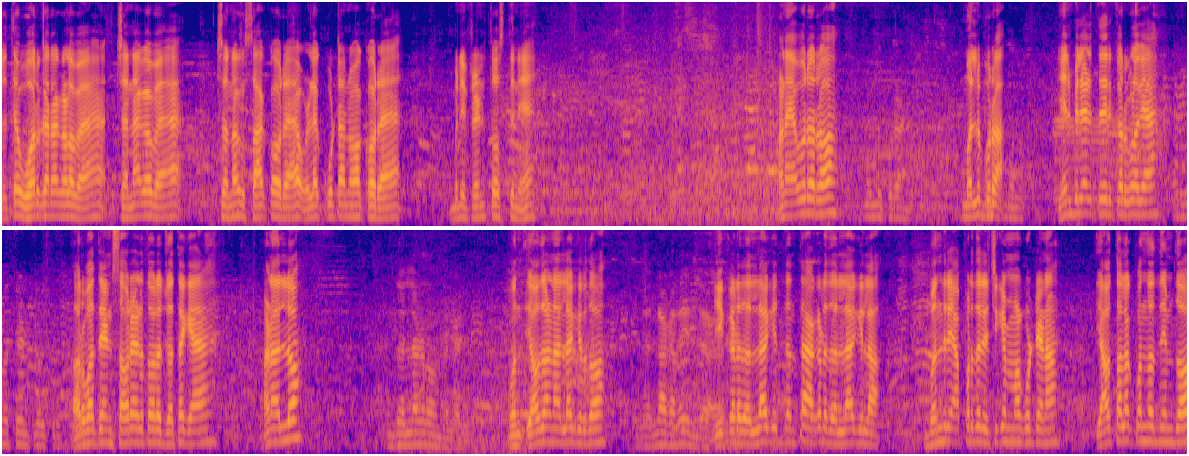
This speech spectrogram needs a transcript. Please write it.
ಜೊತೆ ಓರ್ಗರಗಳವೆ ಚೆನ್ನಾಗವೆ, ಚೆನ್ನಾಗಿ ಸಾಕವ್ರೆ, ಒಳ್ಳೆ ಕೂಟನೂ ಹಾಕವ್ರೆ. ಬನ್ನಿ ಫ್ರೆಂಡ್ ತೋರಿಸ್ತೀನಿ. ಅಣ್ಣ ಯಾವ್ರವರು ಮುಲ್ಲುಪುರ ಮಲ್ಲಪುರ. ಏನು ಬೆಲೆ ಹೇಳ್ತಿದ್ರಿ ಕರುಗಳಿಗೆ? ಅರವತ್ತೆಂಟು ಸಾವಿರ ಹೇಳ್ತಾವ್ರೆ ಜೊತೆಗೆ. ಅಣ್ಣ ಅಲ್ಲೂ? ಒಂದು ಯಾವ್ದು ಅಣ್ಣ ಅಲ್ಲಾಗಿರೋದು? ಈ ಕಡೆದು ಅಲ್ಲಾಗಿದ್ದಂತೆ ಆ ಕಡೆದು ಅಲ್ಲಾಗಿಲ್ಲ. ಬಂದ್ರಿ ವ್ಯಾಪಾರದಲ್ಲಿ ಹೆಚ್ಚಿಗೆ ಅಣ್ಣ. ಯಾವ ತಾಲೂಕು ಬಂದದ್ದು ನಿಮ್ಮದು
